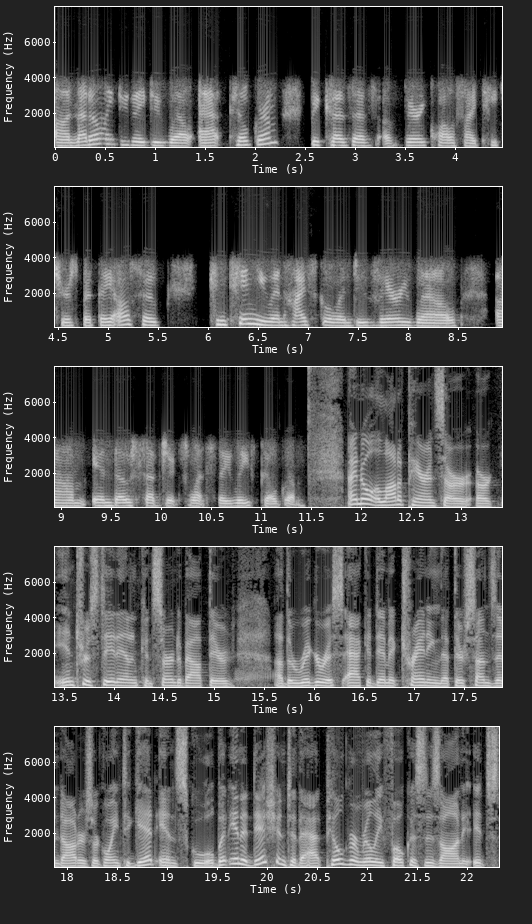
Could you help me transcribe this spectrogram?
Uh, not only do they do well at Pilgrim because of, of very qualified teachers, but they also continue in high school and do very well um, in those subjects once they leave Pilgrim. I know a lot of parents are, are interested in and concerned about their uh, the rigorous academic training that their sons and daughters are going to get in school. But in addition to that, Pilgrim really focuses on it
